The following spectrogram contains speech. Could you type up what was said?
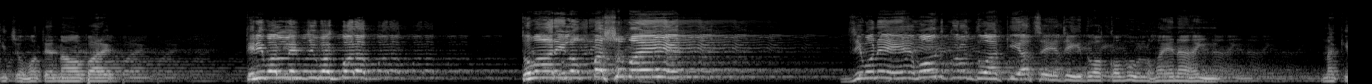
কিছু হতে নাও পারে। তিনি বললেন, যুবক, বল, তোমার এই লম্বা সময়ে জীবনে এমন কোন দোয়া কি আছে যে দোয়া কবুল হয় নাই? নাকি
